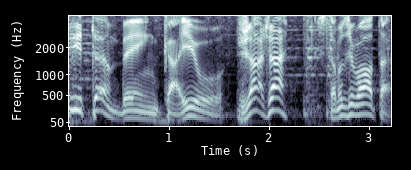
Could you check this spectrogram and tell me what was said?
e também caiu. Já já, estamos de volta.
